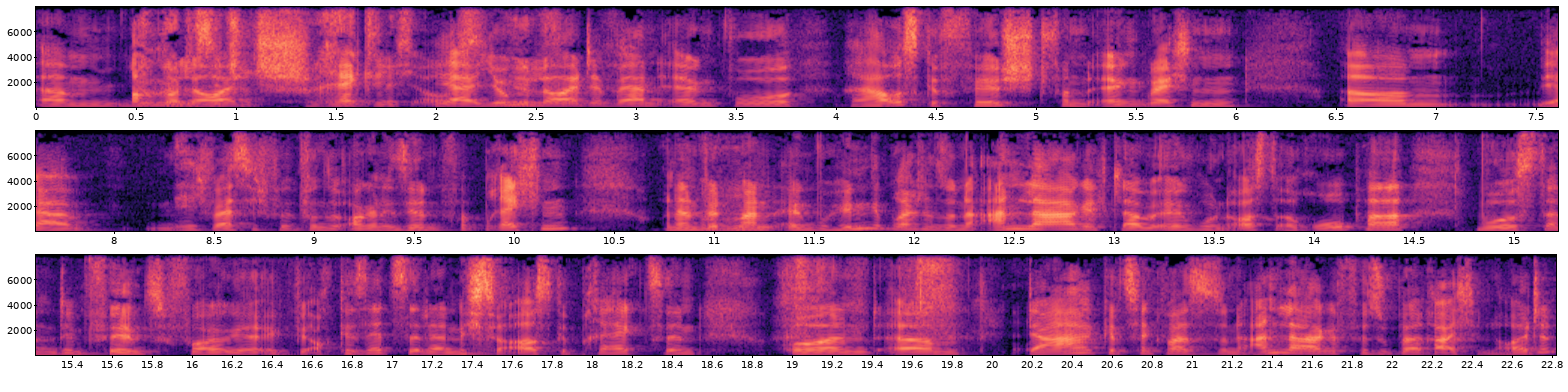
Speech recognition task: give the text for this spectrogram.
ähm, Oh junge Gott, das sieht schon schrecklich aus. ja, junge Hilfe. Leute werden irgendwo rausgefischt von irgendwelchen, ähm, ja, ich weiß nicht, von so organisierten Verbrechen. Und dann wird man irgendwo hingebracht in so eine Anlage, ich glaube irgendwo in Osteuropa, wo es dann dem Film zufolge irgendwie auch Gesetze dann nicht so ausgeprägt sind. Und ähm, da gibt's dann quasi so eine Anlage für superreiche Leute.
